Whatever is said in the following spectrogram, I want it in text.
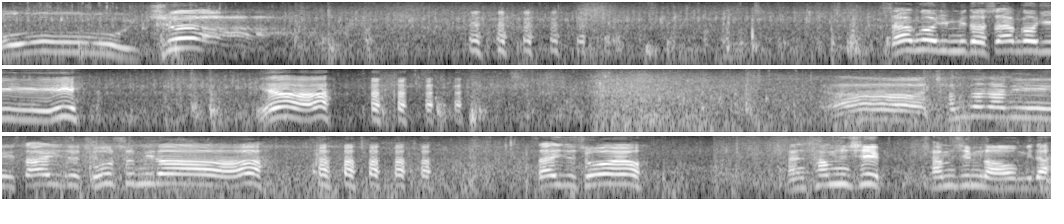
오, 자! 쌍거리입니다, 쌍거리. 야! 야, 참가자미 사이즈 좋습니다. 사이즈 좋아요. 한 30, 30 나옵니다.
